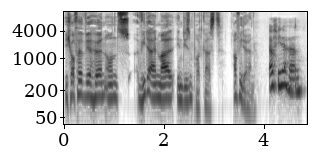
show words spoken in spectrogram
Ich hoffe, wir hören uns wieder einmal in diesem Podcast. Auf Wiederhören. Auf Wiederhören.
